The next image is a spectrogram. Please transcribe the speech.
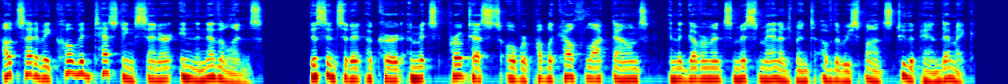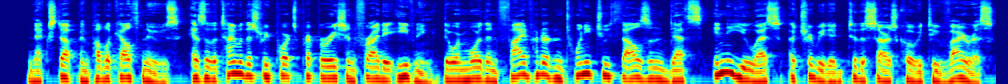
outside of a COVID testing center in the Netherlands. This incident occurred amidst protests over public health lockdowns and the government's mismanagement of the response to the pandemic. Next up in public health news, as of the time of this report's preparation Friday evening, there were more than 522,000 deaths in the U.S. attributed to the SARS CoV 2 virus,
